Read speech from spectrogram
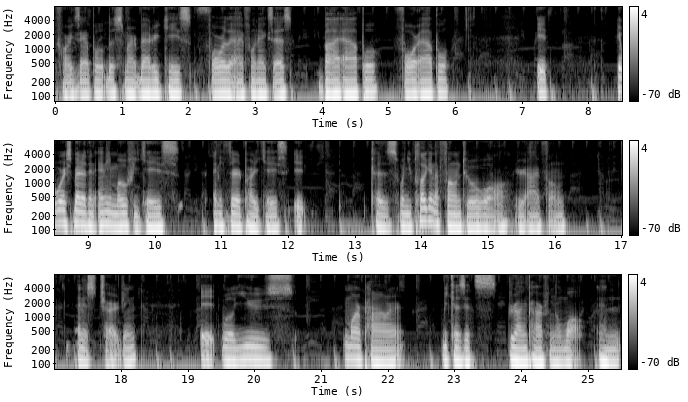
For example, the smart battery case for the iPhone XS by Apple for Apple. It it works better than any Mophie case, any third party case. It because when you plug in a phone to a wall, your iPhone, and it's charging, it will use more power because it's drawing power from the wall. And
